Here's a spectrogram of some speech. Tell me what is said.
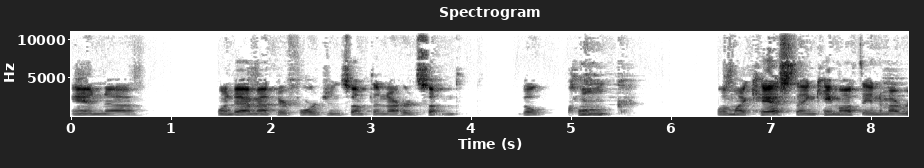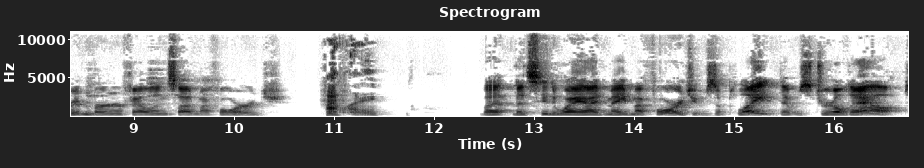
And uh, one day I'm out there forging something, and I heard something go clunk. Well, my cast thing came off the end of my ribbon burner, fell inside my forge. But let's see the way I'd made my forge. It was a plate that was drilled out.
